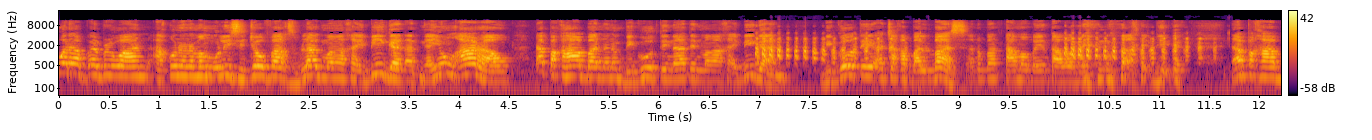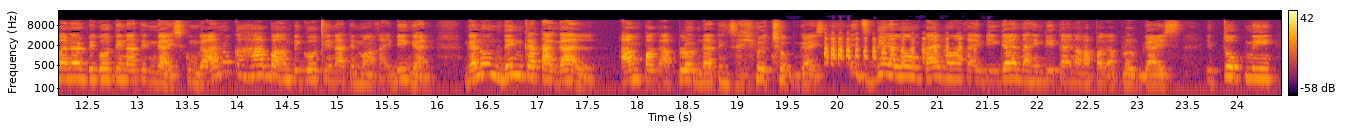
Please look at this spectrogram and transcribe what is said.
what up everyone? Ako na namang muli si Joe Fox Vlog mga kaibigan at ngayong araw, napakahaba na ng bigote natin mga kaibigan. Bigote at saka balbas. Ano ba? Tama ba yung tawag na yun mga kaibigan? Napakahaba na ng bigote natin guys. Kung gaano kahaba ang bigote natin mga kaibigan, ganun din katagal ang pag-upload natin sa YouTube guys. It's been a long time mga kaibigan na hindi tayo nakapag-upload guys. It took me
